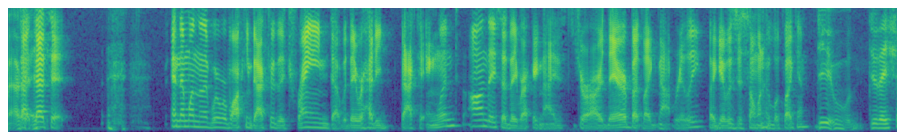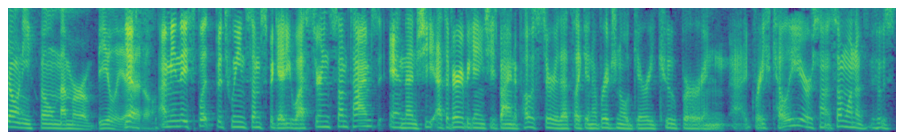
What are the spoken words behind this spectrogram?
Okay. that, that's it And then when we were walking back through the train that they were heading back to England on, they said they recognized Gerard there, but like not really. Like it was just someone who looked like him. Do you, do they show any film memorabilia Yes, at all? I mean they split between some spaghetti westerns sometimes, and then she at the very beginning she's buying a poster that's like an original Gary Cooper and uh, Grace Kelly or some, someone of who's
